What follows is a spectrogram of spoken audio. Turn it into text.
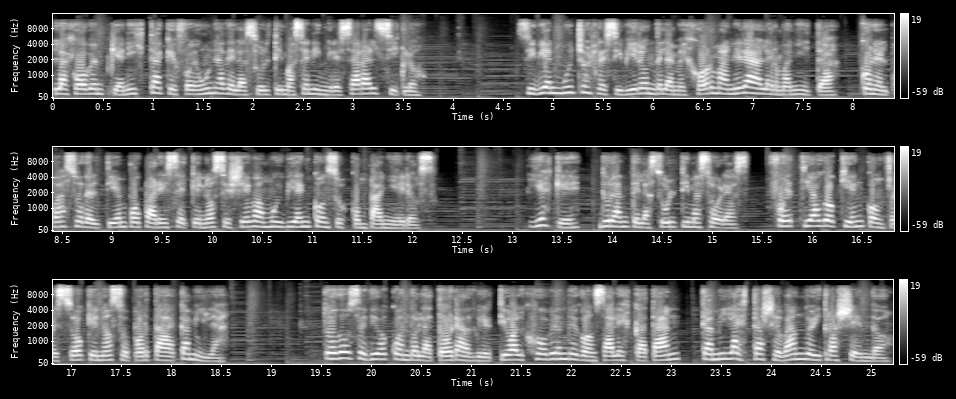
la joven pianista que fue una de las últimas en ingresar al ciclo. Si bien muchos recibieron de la mejor manera a la hermanita, con el paso del tiempo parece que no se lleva muy bien con sus compañeros. Y es que, durante las últimas horas, fue Tiago quien confesó que no soporta a Camila. Todo se dio cuando la Tora advirtió al joven de González Catán, Camila está llevando y trayendo.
